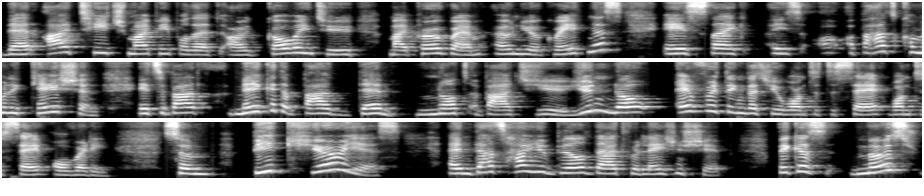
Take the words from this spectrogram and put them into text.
that i teach my people that are going to my program own your greatness is like it's about communication. It's about make it about them not about you. You know everything that you wanted to say want to say already so be curious and that's how you build that relationship because most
